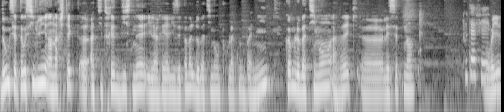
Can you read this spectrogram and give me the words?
Donc c'était aussi lui un architecte euh, attitré de Disney, il a réalisé pas mal de bâtiments pour la compagnie, comme le bâtiment avec les sept nains. Tout à fait. Vous voyez,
